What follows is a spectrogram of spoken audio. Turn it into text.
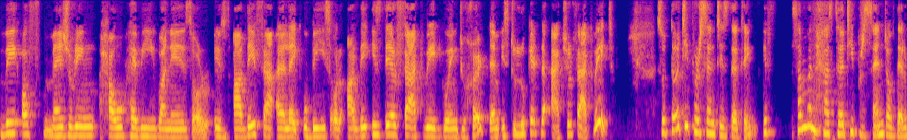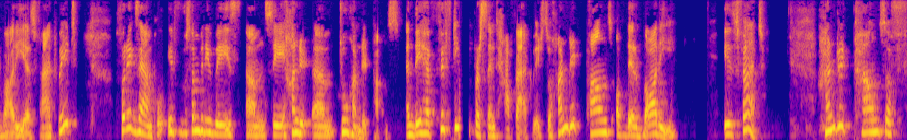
way of measuring how heavy one is, or is are they fat, uh, like obese, or are they is their fat weight going to hurt them, is to look at the actual fat weight. So 30% is the thing. If someone has 30% of their body as fat weight, for example, if somebody weighs, um, say, 100, um, 200 pounds and they have 50% half fat weight, so 100 pounds of their body is fat. 100 pounds of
